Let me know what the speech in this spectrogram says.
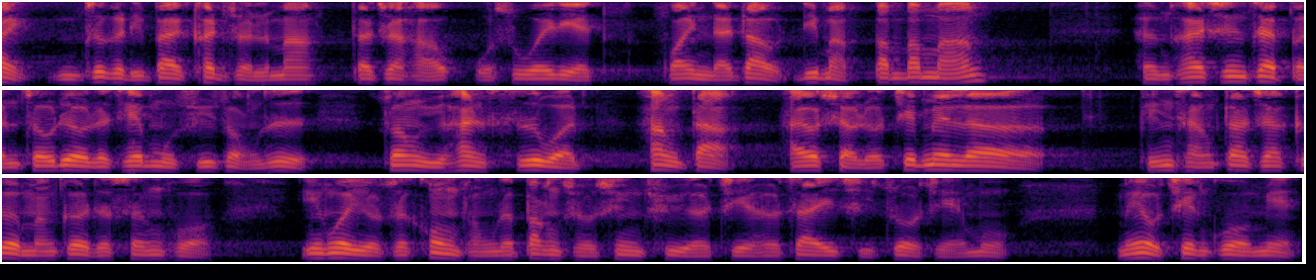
嗨，你这个礼拜看全了吗？大家好，我是威廉，欢迎来到立马帮帮忙。很开心在本周六的天母徐总日，终于和思文、汉大还有小刘见面了。平常大家各忙各的生活，因为有着共同的棒球兴趣而结合在一起做节目，没有见过面。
